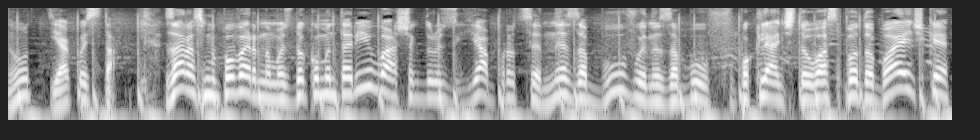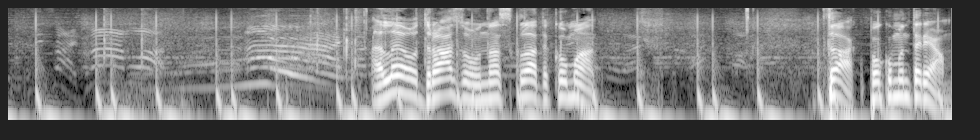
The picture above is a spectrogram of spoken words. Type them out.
Ну, якось так. Зараз ми повернемось до коментарів ваших, друзі. Я про це не забув і не забув поклянчити у вас подобаєчки. Але одразу у нас склади команд. Так, по коментарям.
